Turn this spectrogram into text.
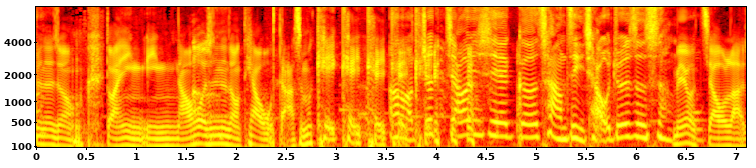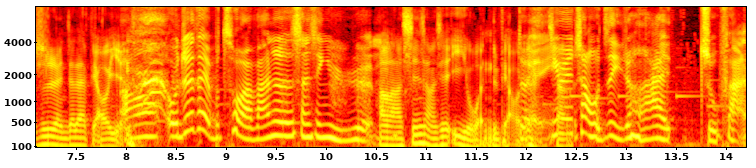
就那种短影音，然后或者是那种跳舞的、啊，什么 K K K K，、哦、就教一些歌唱技巧。我觉得这是很没有教啦，就是人家在表演。哦，我觉得这也不错啊，反正就是身心愉悦嘛。好啦，欣赏一些译文的表演。对，因为像我自己就很爱。煮饭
